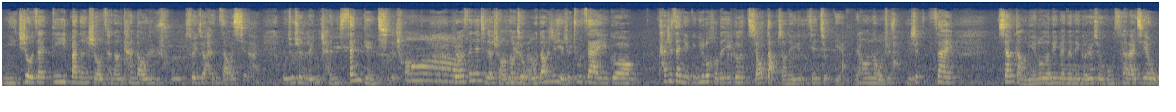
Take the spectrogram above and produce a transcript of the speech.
你只有在第一班的时候才能看到日出，所以就很早起来。我就是凌晨三点起的床，哦，然后三点起的床呢，就我当时也是住在一个，它是在尼尼罗河的一个小岛上的一个一间酒店，然后呢，我是也是在香港联络的那边的那个热球公司，他来接我。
